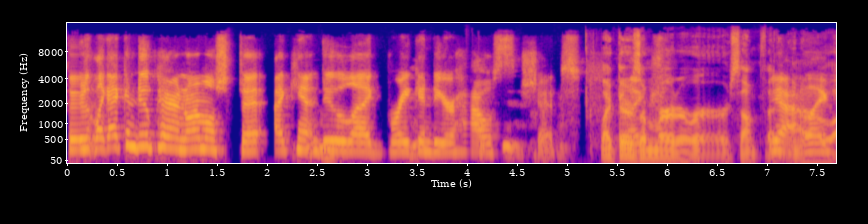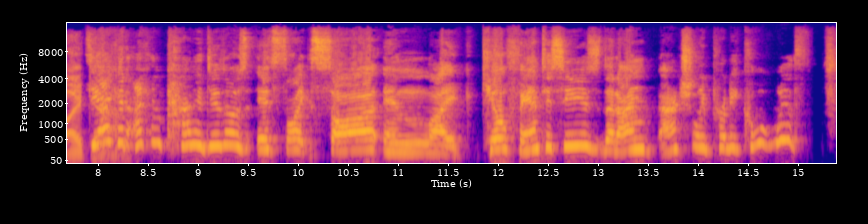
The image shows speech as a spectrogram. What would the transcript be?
there's like I can do paranormal shit. I can't do like break into your house shit. like there's a murderer or something. Yeah, you know, like- like, See, I yeah. can I can kind of do those. It's like Saw and like kill fantasies that I'm actually pretty cool with,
